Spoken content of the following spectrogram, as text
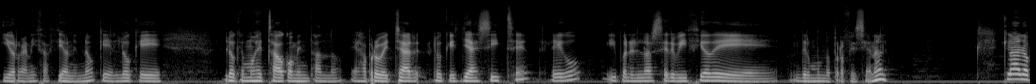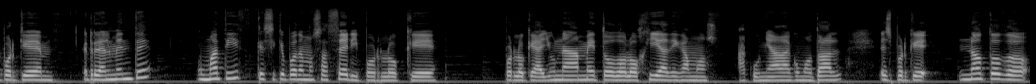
y organizaciones, ¿no? Que es lo que lo que hemos estado comentando. Es aprovechar lo que ya existe del ego y ponerlo al servicio de, del mundo profesional. Claro, porque realmente un matiz que sí que podemos hacer y por lo que por lo que hay una metodología, digamos, acuñada como tal, es porque no todos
